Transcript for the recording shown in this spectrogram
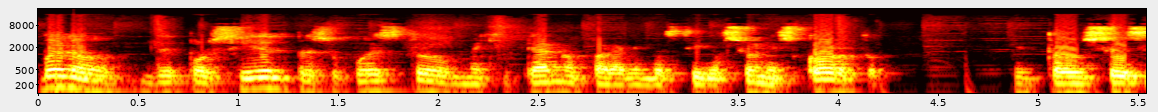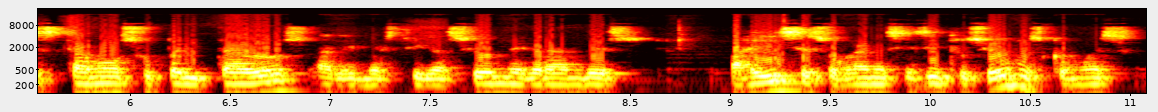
bueno, de por sí el presupuesto mexicano para la investigación es corto, entonces estamos supeditados a la investigación de grandes países o grandes instituciones, como es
